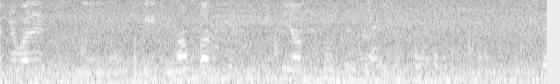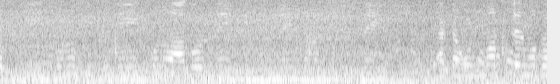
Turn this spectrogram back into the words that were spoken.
একেবারে নাম্বার দিয়ে টিকিট দিয়ে আমি বসতে কি কোনো কিছু নেই, কোনো আগল নেই, কিছু নেই, কোনো জিনিস নেই, একটা উন্মত্তের মতো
